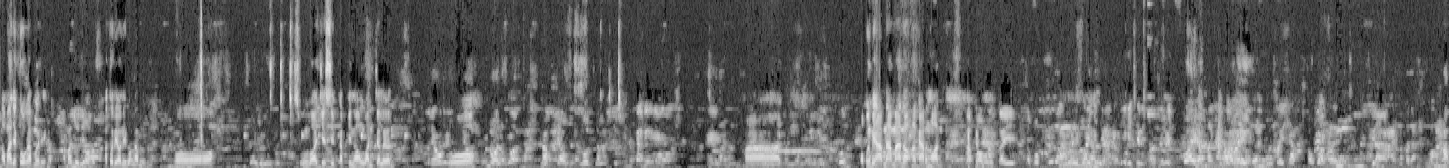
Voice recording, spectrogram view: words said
เอามาจากตัวครับมื่อนี้ครับเอามาตัวเดียวครับมาตัวเดียวนี่บอกครับอ๋อสูงร้อยเจ็ดสิบครับพี่น้องวันเจริญ โอ้นอนหรือว่าครับแถวโลนกำลังสุดมาเอาเพิ่งไปอาบน้ำมาเนาะอากาศมันร้อนครับเขาใส่ระบบปล่อยครับปล่อยอุ้มหมูใส่ย่ำเขาก็ใส่ยาธรรมดาห้าม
